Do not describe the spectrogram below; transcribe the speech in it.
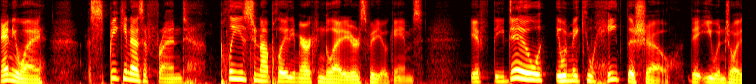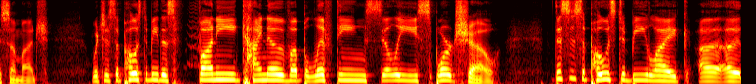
Anyway, speaking as a friend, please do not play the American Gladiators video games. If they do, it would make you hate the show that you enjoy so much, which is supposed to be this funny, kind of uplifting, silly sports show. This is supposed to be like a, a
